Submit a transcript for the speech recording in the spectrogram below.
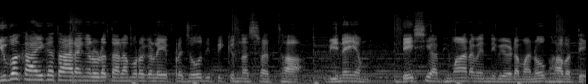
യുവ കായിക താരങ്ങളുടെ തലമുറകളെ പ്രചോദിപ്പിക്കുന്ന ശ്രദ്ധ വിനയം ദേശീയ അഭിമാനം എന്നിവയുടെ മനോഭാവത്തെ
